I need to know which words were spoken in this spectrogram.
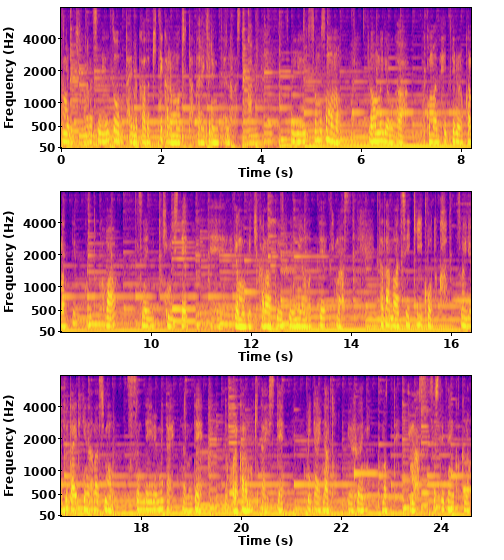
たまに聞く話で言うとタイムカード切ってからもうちょっと働いてるみたいな話とかそういうそもそもの業務量がどこまで減ってるのかなっていうこととかは常に気にして、えー、読むべきかなというふうに思っています。ただまあ地域移行とかそういう具体的な話も進んでいるみたいなのでこれからも期待してみたいなというふうに思っています。そして全国の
